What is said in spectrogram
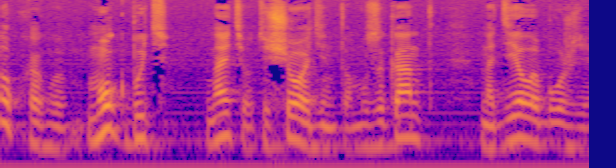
Ну, как бы, мог быть знаете, вот еще один там музыкант на дело Божье.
